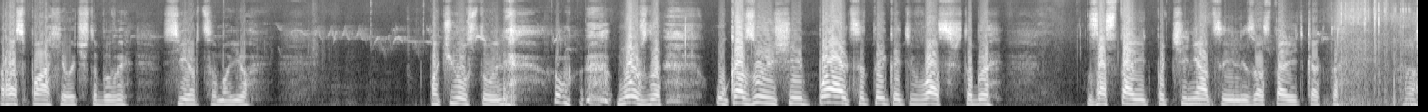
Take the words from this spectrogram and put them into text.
распахивать, чтобы вы сердце мое почувствовали. Можно указующие пальцы тыкать в вас, чтобы заставить подчиняться или заставить как-то а,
